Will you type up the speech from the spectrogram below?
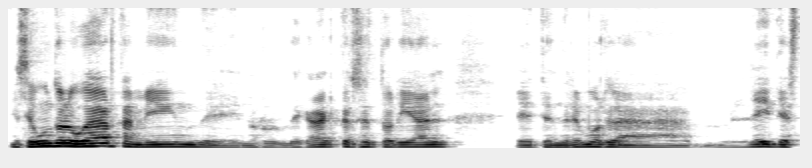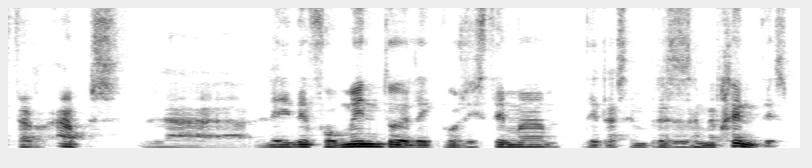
En segundo lugar, también de, carácter sectorial, eh, tendremos la ley de startups, la ley de fomento del ecosistema de las empresas emergentes.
